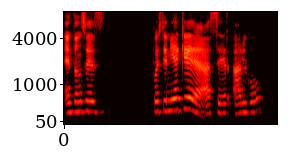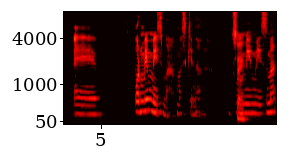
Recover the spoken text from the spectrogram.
Entonces, pues tenía que hacer algo eh, por mí misma, más que nada. Por Sí. mí misma.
